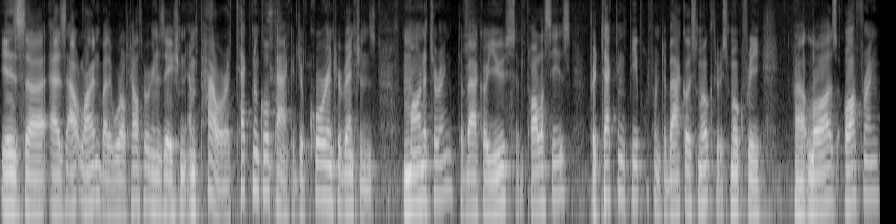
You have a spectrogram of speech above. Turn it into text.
is, uh, as outlined by the World Health Organization, MPOWER a technical package of core interventions monitoring tobacco use and policies, protecting people from tobacco smoke through smoke-free uh, laws offering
